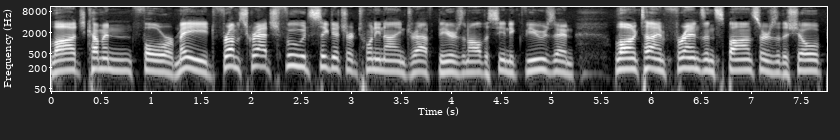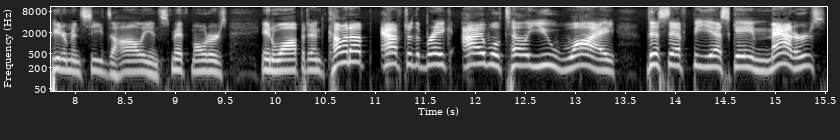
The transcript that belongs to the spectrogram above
lodge, coming for made from scratch food, signature 29 draft beers, and all the scenic views. And longtime friends and sponsors of the show, Peterman Seeds of Holly and Smith Motors in Wahpeton. Coming up after the break, I will tell you why this FBS game matters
